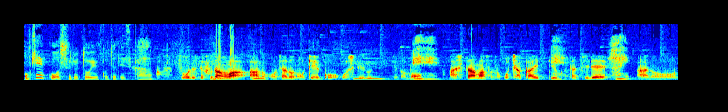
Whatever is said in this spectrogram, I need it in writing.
お稽古をするということですか？そうですね。普段は、うん、あの茶道のお稽古をしているんですけども、うん。えー、明日はまあそのお茶会っていう形で、えーはい、あの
